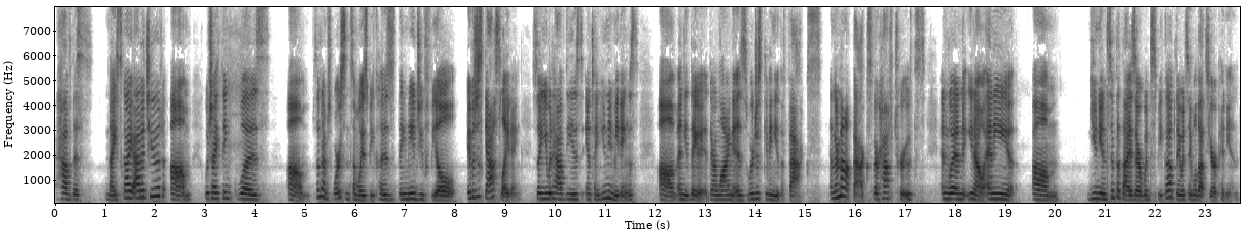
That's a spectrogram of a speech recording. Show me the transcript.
have this nice guy attitude, um, which I think was um, sometimes worse in some ways because they made you feel it was just gaslighting. So you would have these anti-union meetings, um, and they their line is, "We're just giving you the facts," and they're not facts; they're half truths. And when you know any um, union sympathizer would speak up, they would say, "Well, that's your opinion."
